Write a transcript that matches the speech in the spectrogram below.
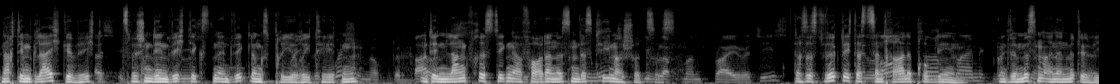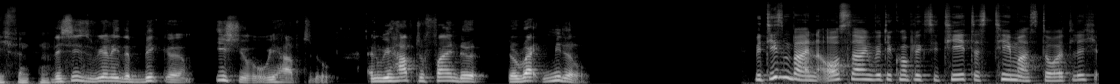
nach dem Gleichgewicht zwischen den wichtigsten Entwicklungsprioritäten und den langfristigen Erfordernissen des Klimaschutzes. Das ist wirklich das zentrale Problem und wir müssen einen Mittelweg finden. This is really the big issue we have to do. And we have to find the the right middle. Mit diesen beiden Aussagen wird die Komplexität des Themas deutlich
